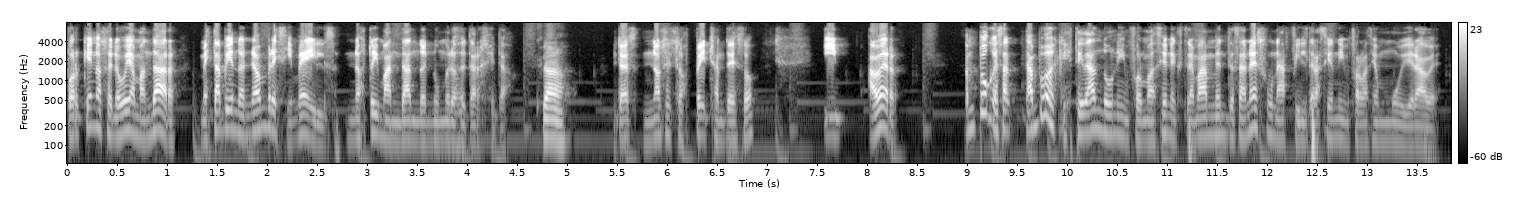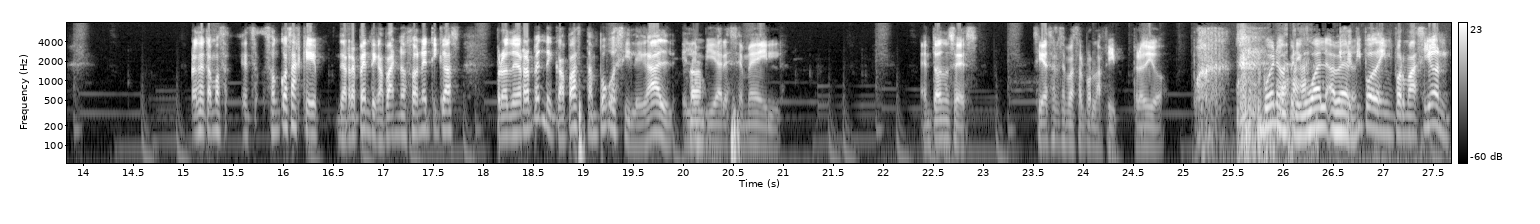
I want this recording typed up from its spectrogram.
¿por qué no se lo voy a mandar? Me está pidiendo nombres y mails, no estoy mandando números de tarjeta. Claro. Entonces no se sospecha ante eso. Y, a ver, tampoco es, tampoco es que esté dando una información extremadamente, o sea, no es una filtración de información muy grave. Entonces estamos, es- son cosas que de repente capaz no son éticas, pero de repente capaz tampoco es ilegal el enviar ese mail. Entonces, sí hacerse pasar por la FIP, pero digo, Bueno, pero igual, a ese ver, tipo de información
